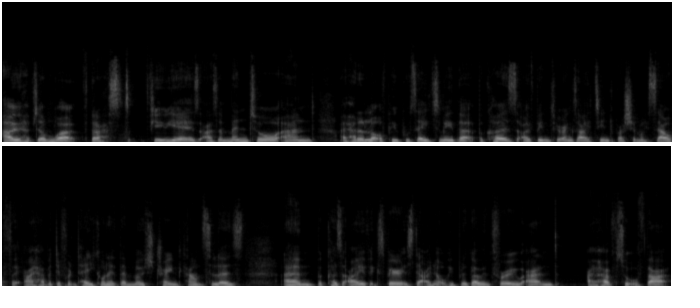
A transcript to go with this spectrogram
I have done work for the last few years as a mentor and I've had a lot of people say to me that because I've been through anxiety and depression myself that I have a different take on it than most trained counselors um because I've experienced it I know what people are going through and I have sort of that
